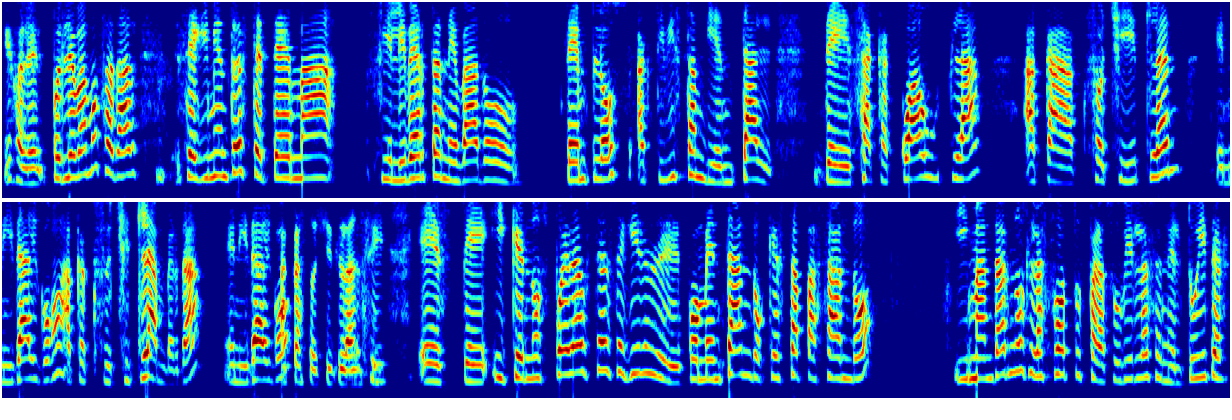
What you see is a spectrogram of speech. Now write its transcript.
Híjole, pues le vamos a dar seguimiento a este tema Filiberta Nevado Templos, activista ambiental de Zacacuautla, Acaxochitlán, en Hidalgo, Acaxochitlán, ¿verdad? En Hidalgo. Acaxochitlán. Sí. Este, y que nos pueda usted seguir eh, comentando qué está pasando y mandarnos las fotos para subirlas en el Twitter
